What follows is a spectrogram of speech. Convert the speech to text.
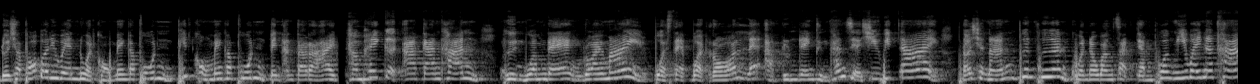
โดยเฉพาะบริเวณหนวดของแมงกะพุนพิษของแมงกะพุนเป็นอันตราย ทำให้เกิดอาการคันผื่นบวมแดง รอยไหม้ปวดแสบปวดร้อน และอาจรุนแรงถึงขั้นเสียชีวิตได้ เพราะฉะนั้นเพื่อนๆ ควรระวังสัตว์จำพวกนี้ไว้นะคะ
